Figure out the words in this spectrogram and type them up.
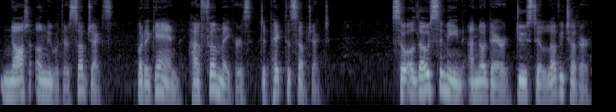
not only with their subjects, but again how filmmakers depict the subject. So, although Samin and Nader do still love each other,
